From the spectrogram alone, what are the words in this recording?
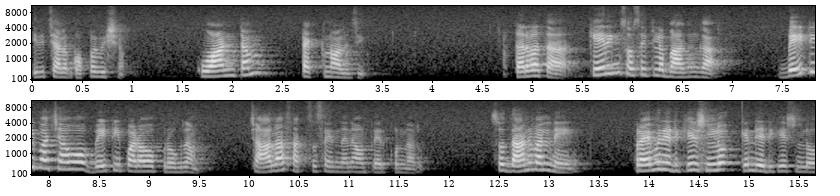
ఇది చాలా గొప్ప విషయం. క్వాంటమ్ టెక్నాలజీ తర్వాత కేరింగ్ సొసైటీలో భాగంగా బేటీ బచావో బేటీ పడావో ప్రోగ్రాం చాలా సక్సెస్ అయిందని ఆమె పేర్కొన్నారు. సో దానివల్లనే ప్రైమరీ ఎడ్యుకేషన్లో సెకండ్ ఎడ్యుకేషన్లో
